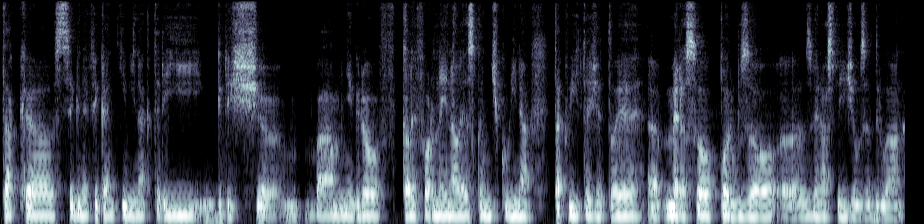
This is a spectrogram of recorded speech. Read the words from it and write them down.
tak eh, signifikantní vína, který, když eh, vám někdo v Kalifornii nalije skleničku vína, tak víte, že to je eh, Meraso Poruzo z vinařství Joseph Druan.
